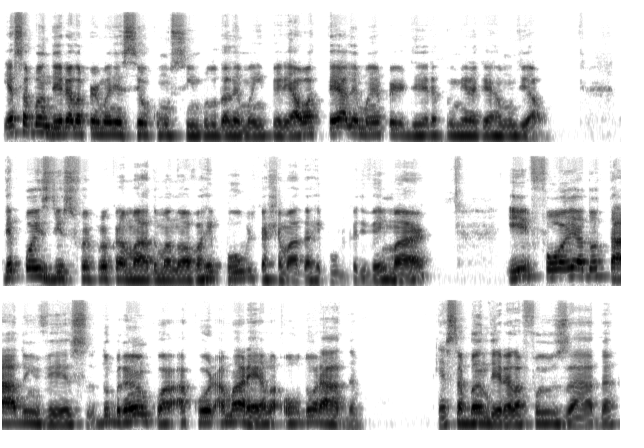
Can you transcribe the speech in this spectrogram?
E essa bandeira ela permaneceu como símbolo da Alemanha Imperial até a Alemanha perder a Primeira Guerra Mundial. Depois disso foi proclamada uma nova república chamada República de Weimar e foi adotado em vez do branco a, a cor amarela ou dourada. Essa bandeira ela foi usada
